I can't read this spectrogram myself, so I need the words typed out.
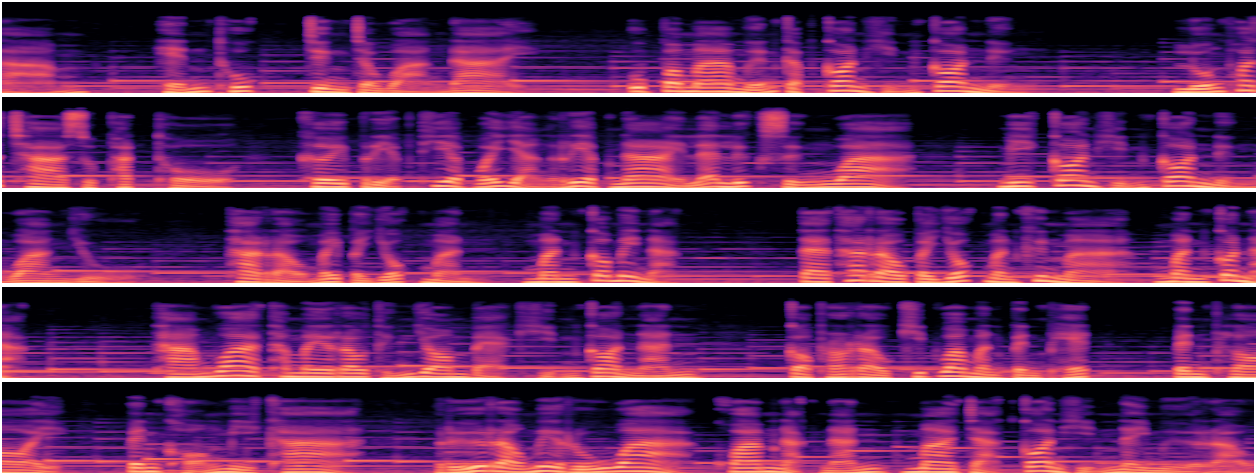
3. เห็นทุกข์จึงจะวางได้ อุปมาเหมือนกับก้อนหินก้อนหนึ่ง หลวงพ่อชาสุพัทโทเคยเปรียบเทียบไว้อย่างเรียบง่ายและลึกซึ้งว่า มีก้อนหินก้อนหนึ่งวางอยู่ ถ้าเราไม่ไปยกมัน มันก็ไม่หนัก แต่ถ้าเราไปยกมันขึ้นมา มันก็หนัก ถามว่าทำไมเราถึงยอมแบกหินก้อนนั้น ก็เพราะเราคิดว่ามันเป็นเพชร เป็นพลอย เป็นของมีค่า หรือเราไม่รู้ว่าความหนักนั้นมาจากก้อนหินในมือเรา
